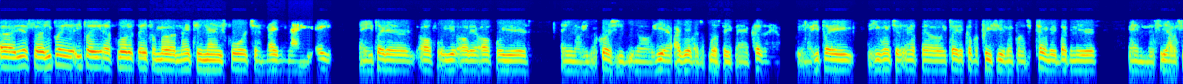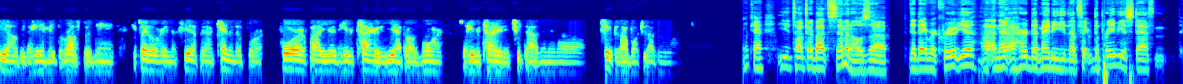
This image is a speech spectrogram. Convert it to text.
Uh, yes, sir. He played. He played at Florida State from uh, 1994 to 1998, and he played there all four years. All there all four years. And you know, he of course, you, you know, he. I grew up as a Florida State fan because of him. You know, he played. He went to the NFL. He played a couple preseason for the Tampa Bay Buccaneers and the Seattle Seahawks. You know, he didn't make the roster. Then he played over in the CFL Canada for four or five years, and he retired a year after I was born. So he retired in 2002 because I was born 2001. Okay. you're talking about Seminoles? Uh, did they recruit you? I, I know I heard that maybe the the previous staff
